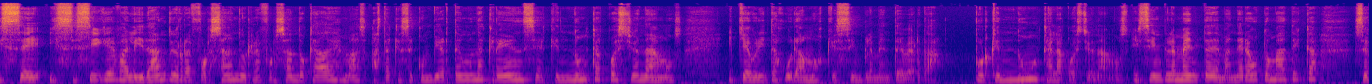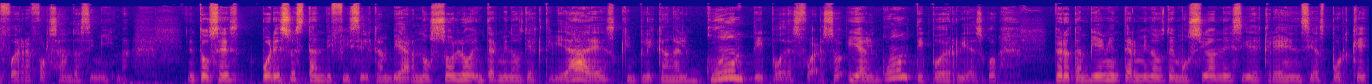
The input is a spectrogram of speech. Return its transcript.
y se, y se sigue validando y reforzando y reforzando cada vez más hasta que se convierte en una creencia que nunca cuestionamos y que ahorita juramos que es simplemente verdad porque nunca la cuestionamos y simplemente de manera automática se fue reforzando a sí misma. Entonces, por eso es tan difícil cambiar, no solo en términos de actividades que implican algún tipo de esfuerzo y algún tipo de riesgo, pero también en términos de emociones y de creencias, porque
